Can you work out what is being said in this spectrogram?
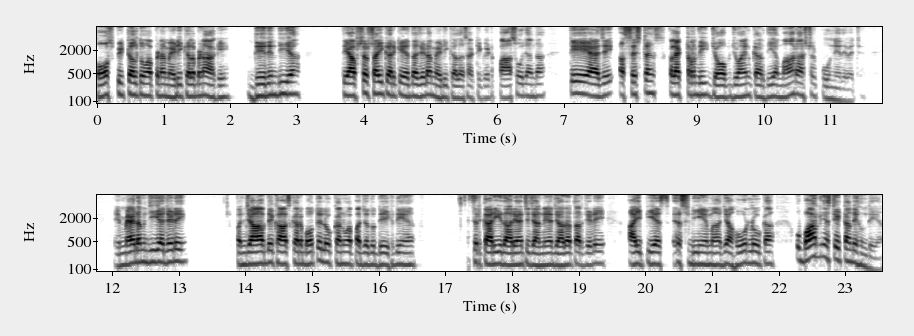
ਹਸਪੀਟਲ ਤੋਂ ਆਪਣਾ ਮੈਡੀਕਲ ਬਣਾ ਕੇ ਦੇ ਦਿੰਦੀ ਆ ਤੇ ਅਫਸਰਸ਼ਾਹੀ ਕਰਕੇ ਇਹਦਾ ਜਿਹੜਾ ਮੈਡੀਕਲ ਆ ਸਰਟੀਫਿਕੇਟ ਪਾਸ ਹੋ ਜਾਂਦਾ ਤੇ ਐਜ਼ ਏ ਅਸਿਸਟੈਂਟ ਕਲੈਕਟਰ ਦੀ ਜੌਬ ਜੁਆਇਨ ਕਰਦੀ ਆ ਮਹਾਰਾਸ਼ਟਰ, ਪੂਨੇ ਦੇ ਵਿੱਚ। ਇਹ ਮੈਡਮ ਜੀ ਆ ਜਿਹੜੇ ਪੰਜਾਬ ਦੇ ਖਾਸ ਕਰ ਬਹੁਤੇ ਲੋਕਾਂ ਨੂੰ ਆਪਾਂ ਜਦੋਂ ਦੇਖਦੇ ਆ ਸਰਕਾਰੀ ਅਦਾਰਿਆਂ 'ਚ ਜਾਂਦੇ ਆ, ਜ਼ਿਆਦਾਤਰ ਜਿਹੜੇ ਆਈਪੀਐਸ ਐਸਡੀਐਮ ਆ ਜਾਂ ਹੋਰ ਲੋਕ ਆ, ਉਹ ਬਾਹਰਲੀਆਂ ਸਟੇਟਾਂ ਦੇ ਹੁੰਦੇ ਆ।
